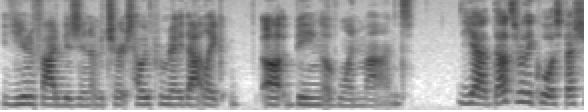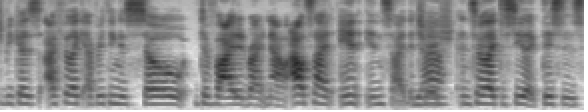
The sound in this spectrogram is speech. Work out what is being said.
unified vision of a church, how we promote that like uh, being of one mind. Yeah, that's really cool, especially because I feel like everything is so divided right now, outside and inside the yeah. church. And so I like to see like this is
